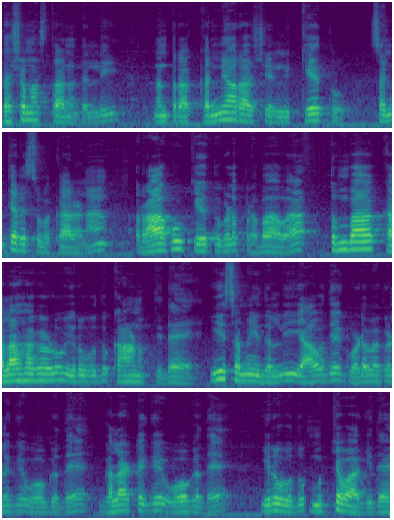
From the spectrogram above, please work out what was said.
ದಶಮ ಸ್ಥಾನದಲ್ಲಿ, ನಂತರ ಕನ್ಯಾ ರಾಶಿಯಲ್ಲಿ ಕೇತು ಸಂಚರಿಸುವ ಕಾರಣ ರಾಹು ಕೇತುಗಳ ಪ್ರಭಾವ ತುಂಬ ಕಲಹಗಳು ಇರುವುದು ಕಾಣುತ್ತಿದೆ. ಈ ಸಮಯದಲ್ಲಿ ಯಾವುದೇ ಗೊಡವೆಗಳಿಗೆ ಹೋಗದೆ, ಗಲಾಟೆಗೆ ಹೋಗದೆ ಇರುವುದು ಮುಖ್ಯವಾಗಿದೆ.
